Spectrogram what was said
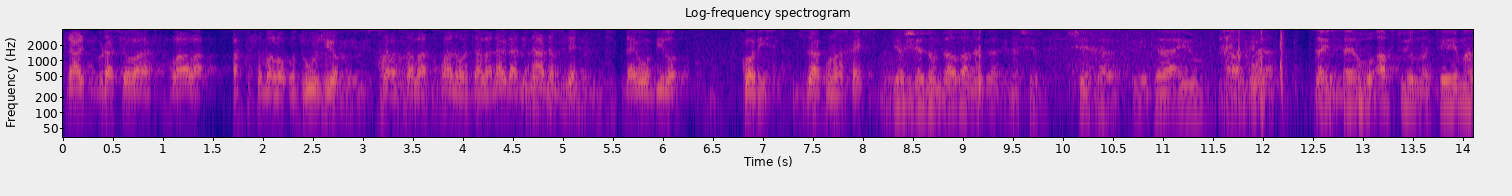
Tražim braćo vas halala ako sam malo odužio da vas Allah subhanahu wa ta'ala nagradi. Nadam se da je ovo bilo korisno. Zakon. Još jednom da Allah nagradi šeha i daju Abida. Zaista je ovo aktuelna tema.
